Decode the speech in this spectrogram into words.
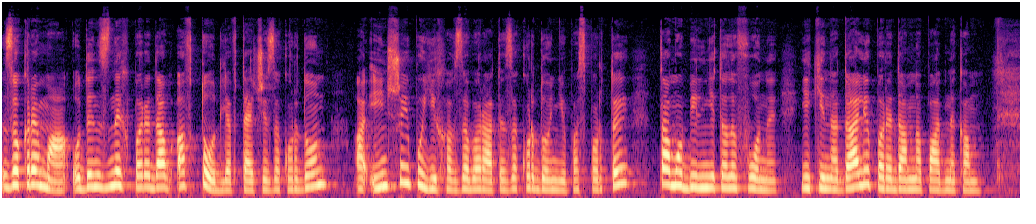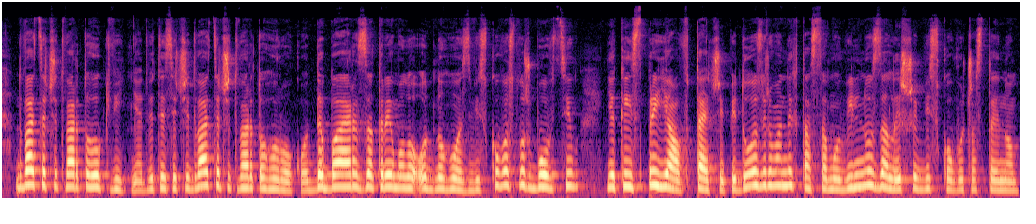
Зокрема, один з них передав авто для втечі за кордон, а інший поїхав забирати закордонні паспорти та мобільні телефони, які надалі передав нападникам. 24 квітня 2024 року ДБР затримало одного з військовослужбовців, який сприяв втечі підозрюваних та самовільно залишив військову частину.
